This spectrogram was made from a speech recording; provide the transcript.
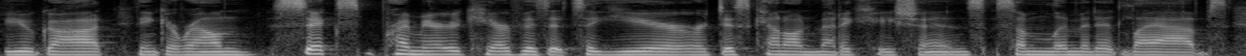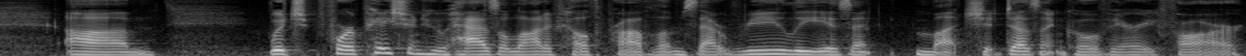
You got, I think, around six primary care visits a year, a discount on medications, some limited labs. Um, which for a patient who has a lot of health problems, that really isn't much. It doesn't go very far.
